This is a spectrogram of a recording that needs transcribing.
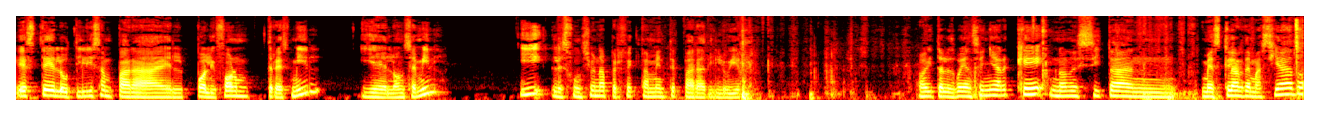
Este lo utilizan para el Polyform 3000 y el 11000 y les funciona perfectamente para diluir. Ahorita les voy a enseñar que no necesitan mezclar demasiado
